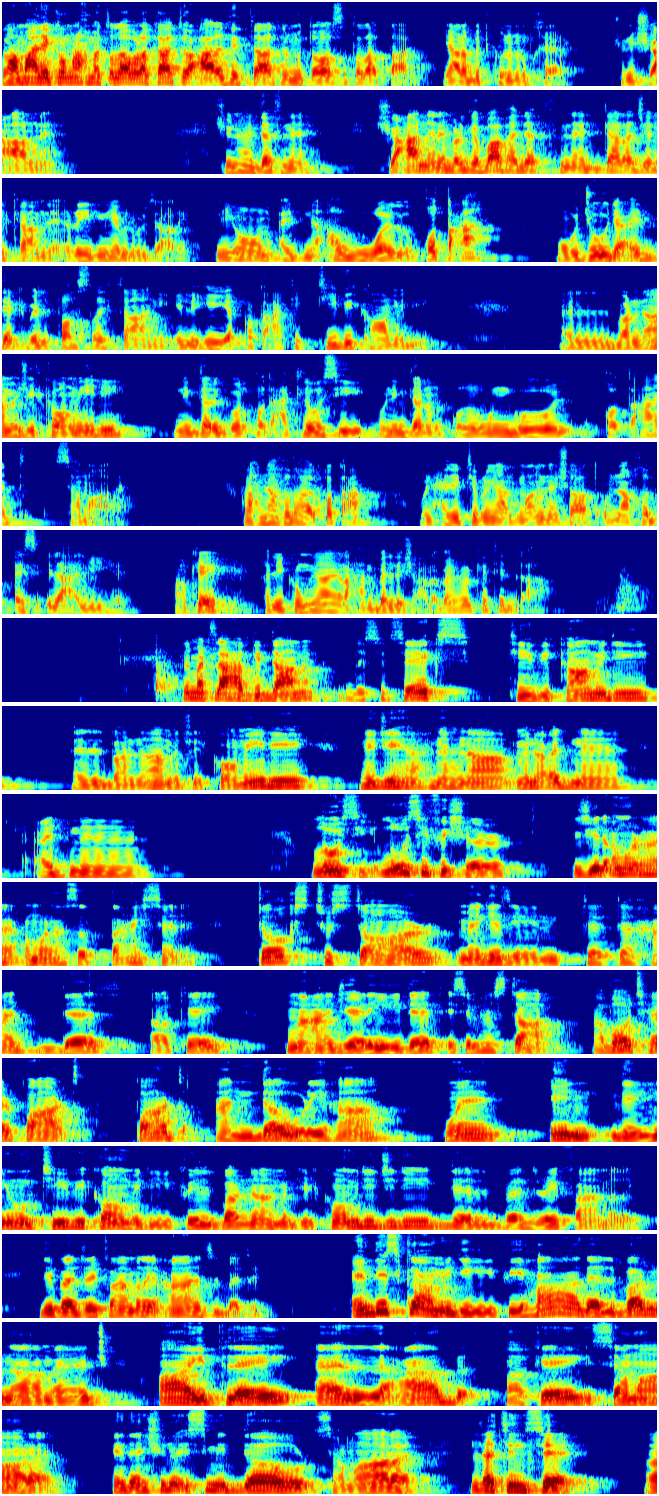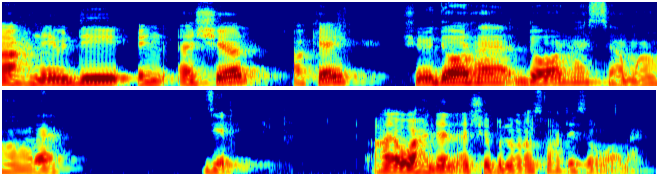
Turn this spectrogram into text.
السلام عليكم ورحمة الله وبركاته عائلة الثالث المتوسط الأبطال. يا رب تكونوا بخير. شنو شعارنا؟ شنو هدفنا؟ شعارنا نبر قباب هدفنا الدرجة الكاملة. نريد 100 بالوزاري. اليوم عندنا أول قطعة موجودة عندك بالفصل الثاني اللي هي قطعة التي في كوميدي. البرنامج الكوميدي نقدر نقول قطعة لوسي ونقدر نقول قطعة سمارة. راح ناخذ هاي القطعة. ونحل التمرينات مال النشاط وناخذ أسئلة عليها. okay؟ خليكم وياي راح نبلش على بركة الله. مثل ما تلاحظ قدامك lesson 6 TV comedy البرنامج الكوميدي. نجي إحنا هنا منو عندنا؟ عندنا لوسي لوسي فيشر إيش قد عمرها عمرها 16 سنة. talks to Star magazine تتحدث okay؟ مع جريدة اسمها Star about her part. Part عن دورها when in the new TV comedy في البرنامج الكوميدي الجديد The بدري family. The بدري family عائلة البدري in this comedy في هذا البرنامج I play ألعب okay سمارة اذا شنو اسم الدور؟ سمارة لا تنسى راح نبدي نأشر okay شنو دورها دورها سمارة. زين. هاي واحدة باللون الاصفر حتى يصير واضح.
